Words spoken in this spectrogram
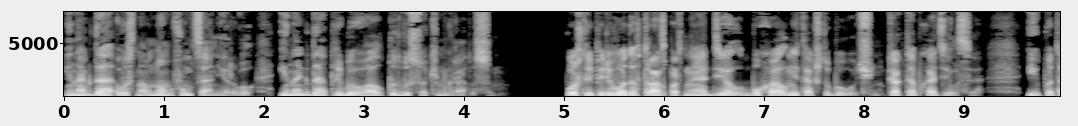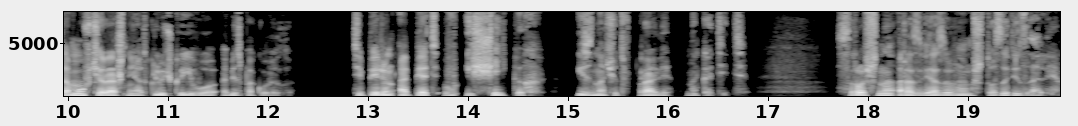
Иногда в основном функционировал, иногда пребывал под высоким градусом. После перевода в транспортный отдел бухал не так, чтобы очень, как-то обходился, и потому вчерашняя отключка его обеспокоила. Теперь он опять в ищейках и, значит, вправе накатить. Срочно развязываем, что завязали.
